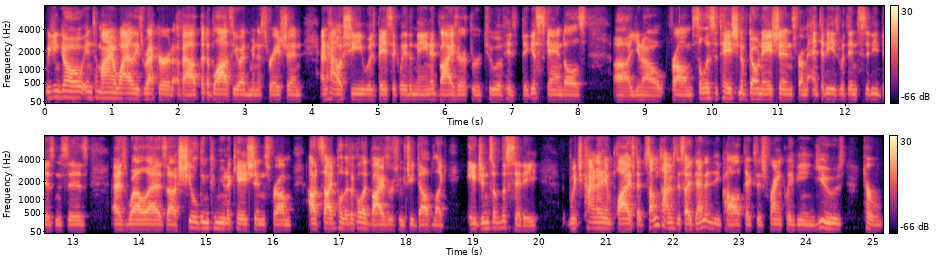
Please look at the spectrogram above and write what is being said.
We can go into Maya Wiley's record about the de Blasio administration and how she was basically the main advisor through two of his biggest scandals uh, you know, from solicitation of donations from entities within city businesses, as well as uh, shielding communications from outside political advisors who she dubbed like agents of the city, which kind of implies that sometimes this identity politics is frankly being used to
